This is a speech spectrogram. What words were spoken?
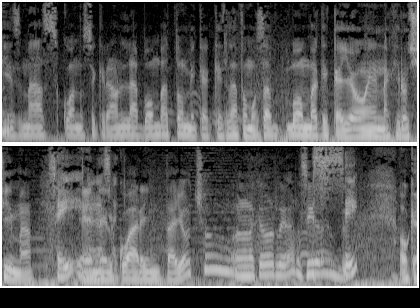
es más cuando se crearon la bomba atómica, que es la famosa bomba que cayó en Hiroshima Sí, en el Nagasaki. 48, ¿no la quiero regar? ¿Sí? era? Sí. Ok.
